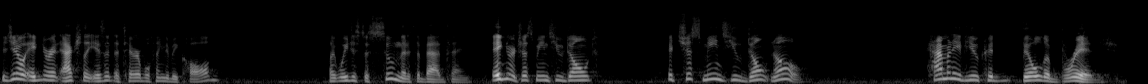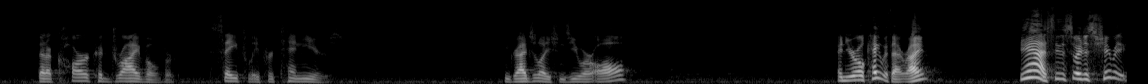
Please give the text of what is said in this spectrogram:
Did you know ignorant actually isn't a terrible thing to be called? Like we just assume that it's a bad thing. Ignorant just means you don't, it just means you don't know. How many of you could build a bridge that a car could drive over safely for 10 years? Congratulations, you are all. And you're okay with that, right? Yeah, see, so I just shared with you.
